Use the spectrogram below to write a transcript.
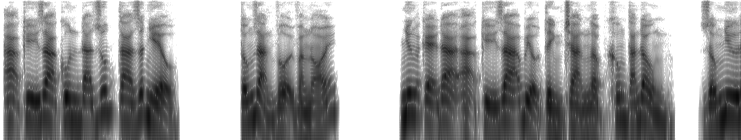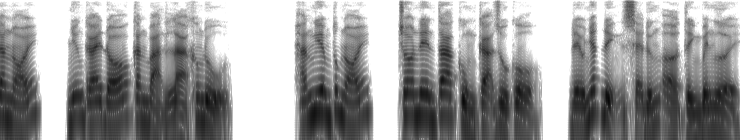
ạ kỳ dạ cun đã giúp ta rất nhiều. Tống giản vội vàng nói. Nhưng kẻ đạ ạ kỳ ra biểu tình tràn ngập không tán đồng, giống như đang nói, những cái đó căn bản là không đủ. Hắn nghiêm túc nói, cho nên ta cùng cả dù cổ, đều nhất định sẽ đứng ở tình bên người.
